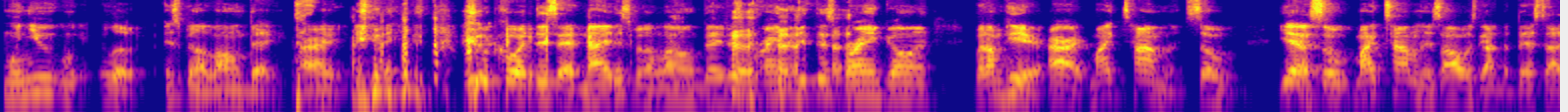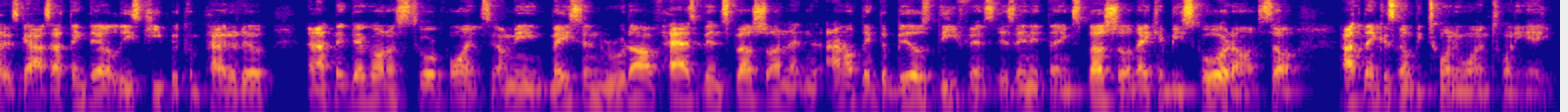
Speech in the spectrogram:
when you look, it's been a long day. All right, we record this at night. It's been a long day. This brain to get this brain going but I'm here. All right, Mike Tomlin. So yeah, so Mike Tomlin has always gotten the best out of his guys. I think they'll at least keep it competitive, and I think they're going to score points. I mean, Mason Rudolph has been special, and I don't think the Bills' defense is anything special, and they can be scored on. So I think it's going to be 21 28.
